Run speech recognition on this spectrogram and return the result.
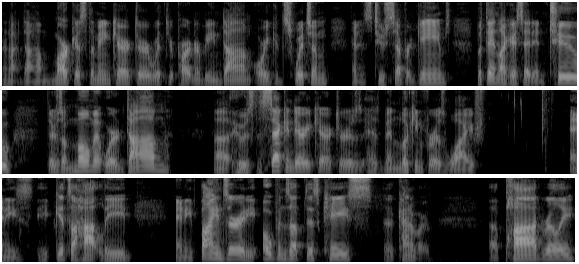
or not Dom, Marcus, the main character, with your partner being Dom, or you could switch them, and it's two separate games. But then, like I said, in two, there's a moment where Dom, uh, who's the secondary character, is, has been looking for his wife, and he's he gets a hot lead, and he finds her, and he opens up this case, uh, kind of a, a pod, really,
